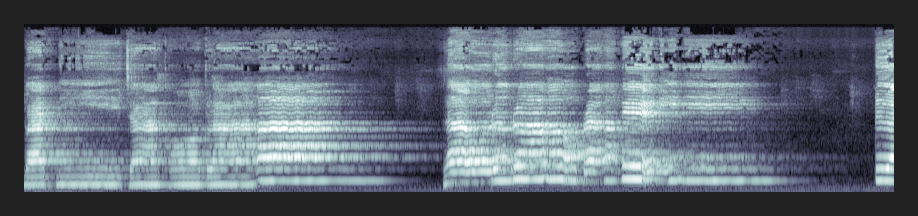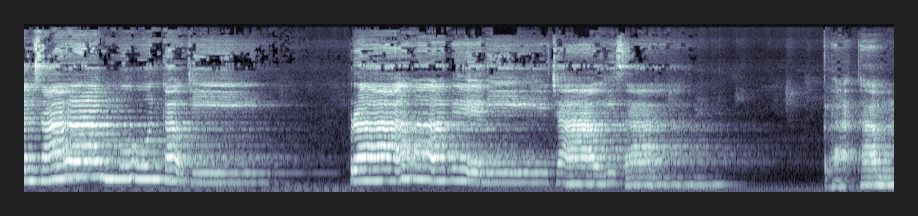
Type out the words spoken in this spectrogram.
บัดนี้จะขอกล่าวเล่าเรื่องราวประเพณีเดือนสามมูลเก้าจีประเพณีชาวอีสานกระทำ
